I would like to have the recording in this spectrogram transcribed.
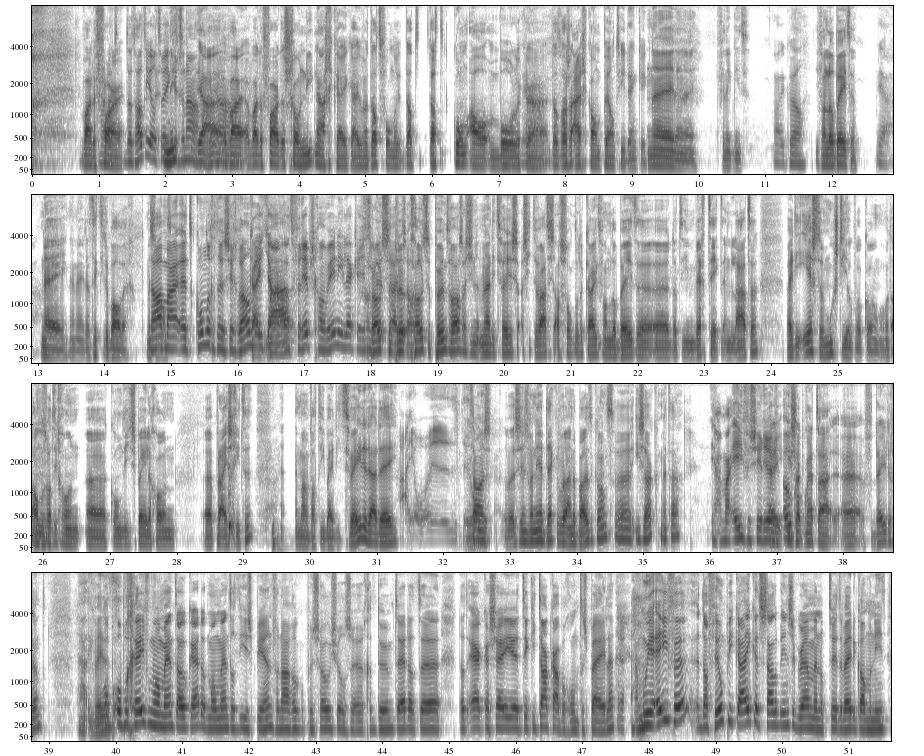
Waar de VAR dat, dat had hij al twee niet, keer gedaan. Ja, Waar, waar de VAR dus gewoon niet naar gekeken heeft. Want dat, vond ik, dat, dat kon al een behoorlijke... Ja. Dat was eigenlijk al een penalty, denk ik. Nee, nee, nee. Vind ik niet. Oh, ik wel. Die van Lobete. Ja. Nee, nee, nee. Dat tikt hij de bal weg. Nou, maar het kondigde zich wel een Kijk, beetje aan dat Verrips gewoon weer niet lekker in die grootste, wedstrijd grootste punt was, als je naar die twee situaties afzonderlijk kijkt van Lobete, eh, dat hij hem wegtikt en later. Bij die eerste moest hij ook wel komen. Want anders had hij gewoon, eh, kon die speler gewoon eh prijsschieten. En maar wat hij bij die tweede daar deed. Ah, joh, eh, Trouwens, eh, sinds wanneer dekken we aan de buitenkant, eh, Isaac, Meta? ja, maar even serieus. Hey, ook Isaac op, Meta eh, verdedigend. Ja, ik weet op, het. op een gegeven moment ook, hè, dat moment dat ESPN vandaag ook op hun socials eh, gedumpt, hè, dat, eh, dat RKC eh, tiki-taka begon te spelen. Dan moet je even dat filmpje kijken. Het staat op Instagram en op Twitter, weet ik allemaal niet.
